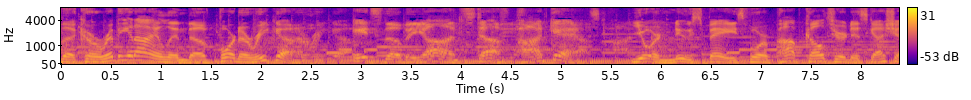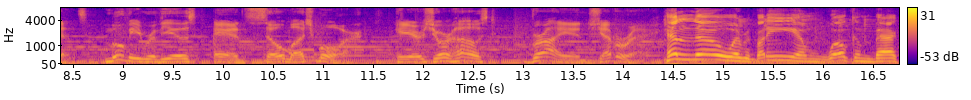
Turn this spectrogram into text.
the Caribbean island of Puerto Rico, it's the Beyond Stuff Podcast. Your new space for pop culture discussions, movie reviews, and so much more. Here's your host, Brian Chevrolet. Hello, everybody, and welcome back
